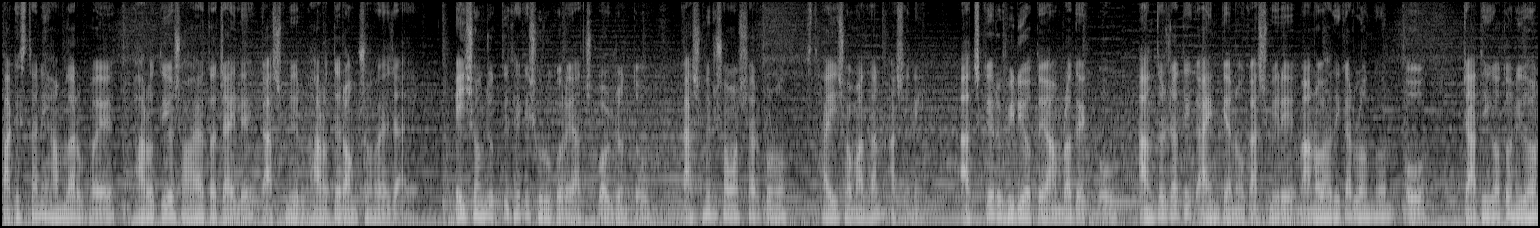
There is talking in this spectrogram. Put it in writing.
পাকিস্তানি হামলার ভয়ে ভারতীয় সহায়তা চাইলে কাশ্মীর ভারতের অংশ হয়ে যায়। এই সংযুক্তি থেকে শুরু করে আজ পর্যন্ত কাশ্মীর সমস্যার কোনো স্থায়ী সমাধান আসেনি। আজকের ভিডিওতে আমরা দেখব আন্তর্জাতিক আইন কেন কাশ্মীরে মানবাধিকার লঙ্ঘন ও জাতিগত নিধন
